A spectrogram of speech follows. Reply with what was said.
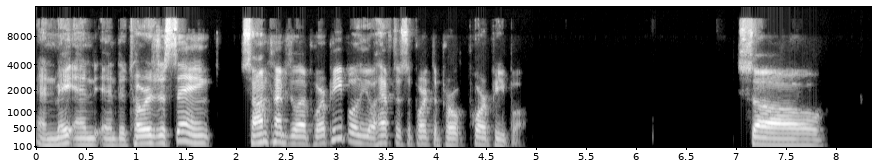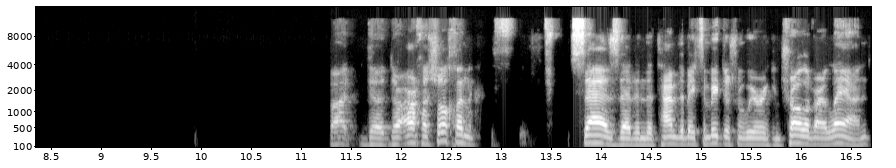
And may and and the Torah is just saying sometimes you'll have poor people and you'll have to support the poor, people. So, but the the Aruch HaShulchan says that in the time of the Beis Hamikdash, when we were in control of our land,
